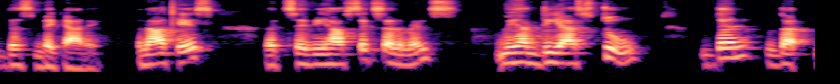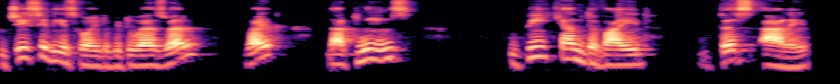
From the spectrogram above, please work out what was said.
this big array. In our case, let's say we have six elements, we have D as two, then the GCD is going to be two as well, right? That means we can divide this array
